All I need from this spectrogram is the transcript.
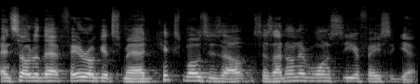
And so to that, Pharaoh gets mad, kicks Moses out, and says, I don't ever want to see your face again.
